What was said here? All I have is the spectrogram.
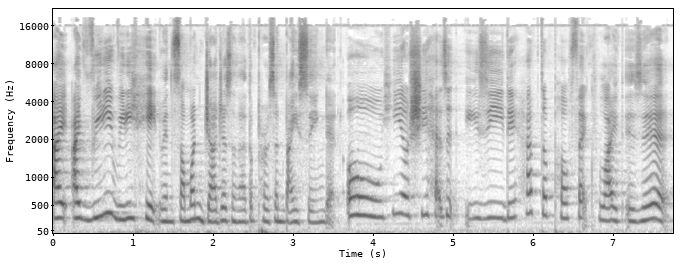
I, I really, really hate when someone judges another person by saying that, oh, he or she has it easy, they have the perfect life, is it?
